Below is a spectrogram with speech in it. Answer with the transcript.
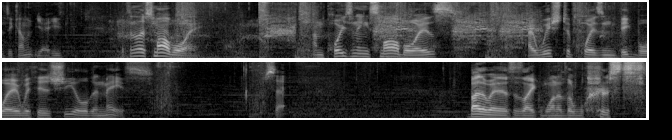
Is he coming? Yeah, he. That's another small boy. I'm poisoning small boys. I wish to poison big boy with his shield and mace. Upset. By the way, this is like one of the worst.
